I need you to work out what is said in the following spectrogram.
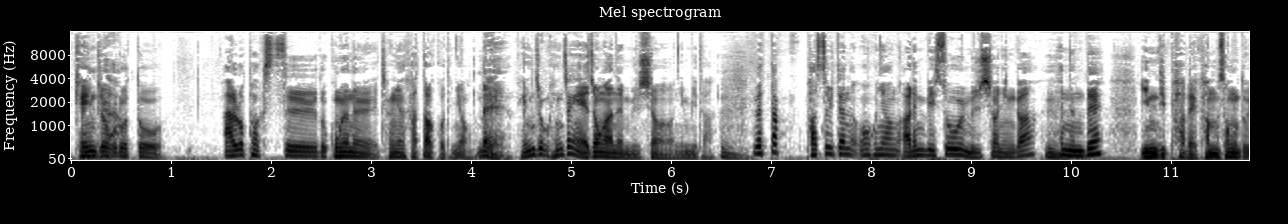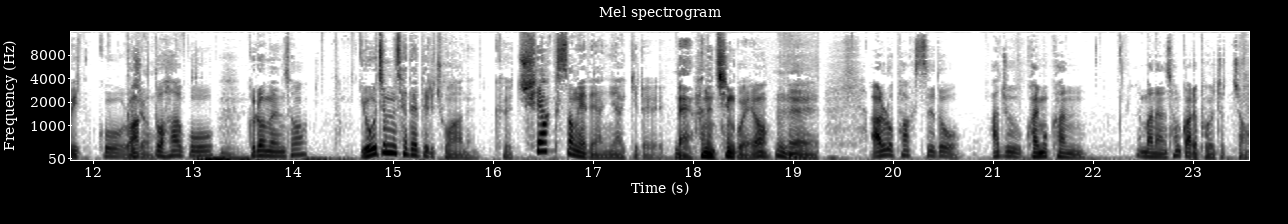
개인적으로 또 알로팍스도 공연을 작년에 갔다 왔거든요. 네. 개인적으로 굉장히 애정하는 뮤지션입니다. 음. 그러니까 딱 봤을 때는 어 그냥 R&B 소울 뮤지션인가 음. 했는데 인디 팝의 감성도 있고 그죠. 락도 하고 음. 그러면서 요즘 세대들이 좋아하는 그 취약성에 대한 이야기를 네. 하는 친구예요. 음. 네. 알로 파크스도 아주 괄목한 만한 성과를 보여줬죠.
